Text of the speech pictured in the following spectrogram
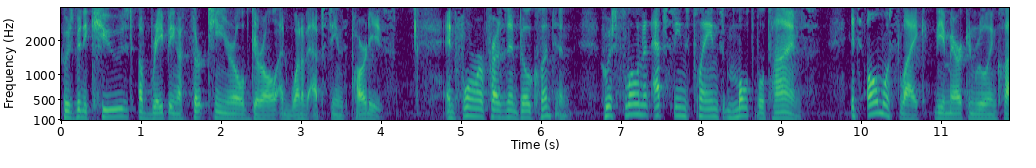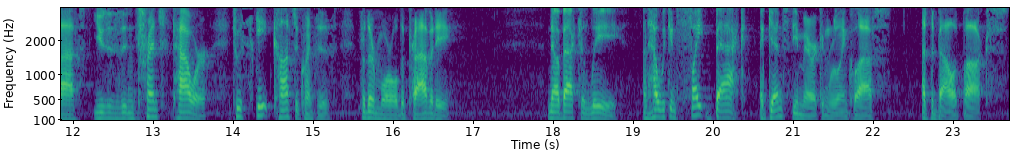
who's been accused of raping a 13 year old girl at one of Epstein's parties, and former President Bill Clinton, who has flown on Epstein's planes multiple times. It's almost like the American ruling class uses entrenched power to escape consequences for their moral depravity. Now back to Lee on how we can fight back against the American ruling class at the ballot box.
